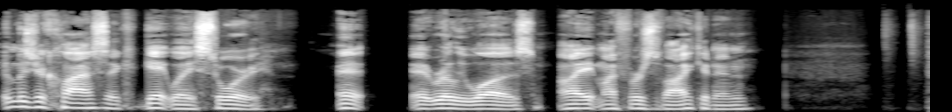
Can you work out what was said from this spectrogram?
it was your classic gateway story. It it really was. I ate my first Vicodin.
